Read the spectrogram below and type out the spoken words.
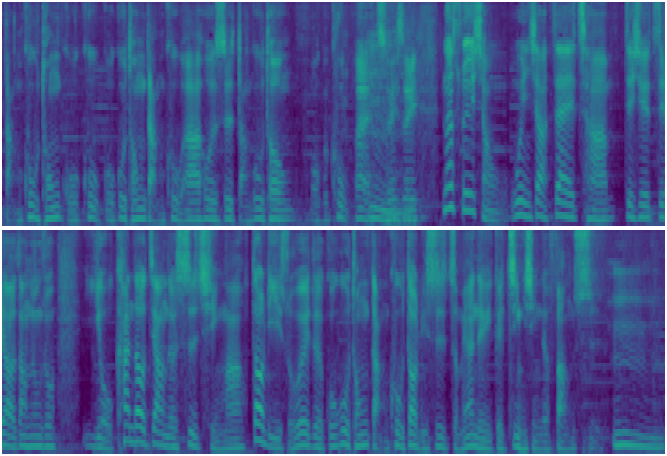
党库通国库，国库通党库啊，或者是党库通某个库，哎，所以，所以，那所以想问一下，在查这些资料当中，说有看到这样的事情吗？到底所谓的国库通党库，到底是怎么样的一个进行的方式？嗯，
